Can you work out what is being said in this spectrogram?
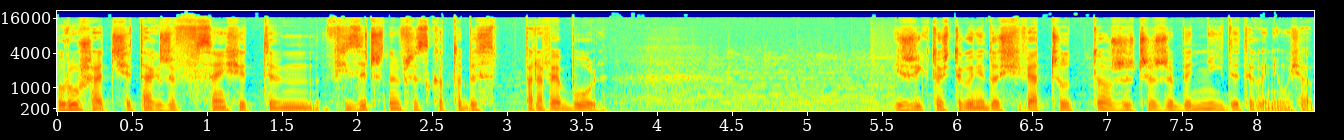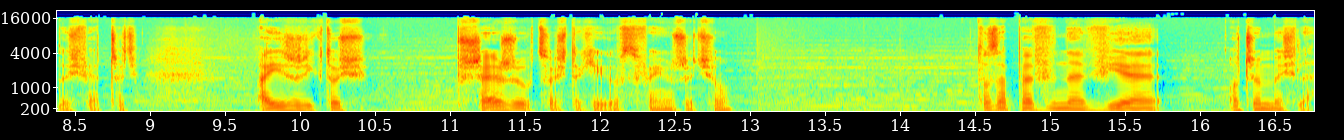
ruszać się także w sensie tym fizycznym. Wszystko to by sprawia ból. Jeżeli ktoś tego nie doświadczył, to życzę, żeby nigdy tego nie musiał doświadczać. A jeżeli ktoś przeżył coś takiego w swoim życiu, to zapewne wie, o czym myślę.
